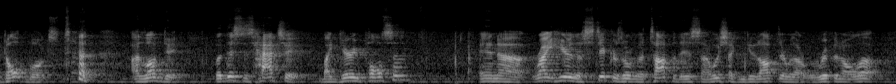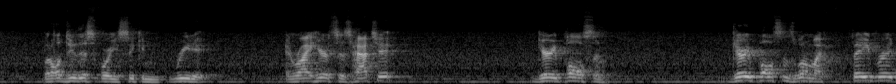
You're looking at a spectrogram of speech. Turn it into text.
adult books. I loved it. But this is Hatchet by Gary Paulsen. And uh, right here, the sticker's over the top of this. I wish I can get it off there without ripping all up. But I'll do this for you so you can read it. And right here it says Hatchet, Gary Paulsen. Gary Paulsen's one of my favorite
